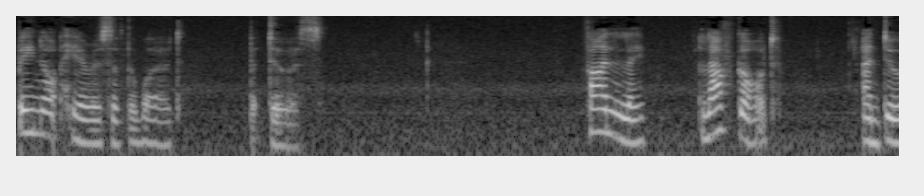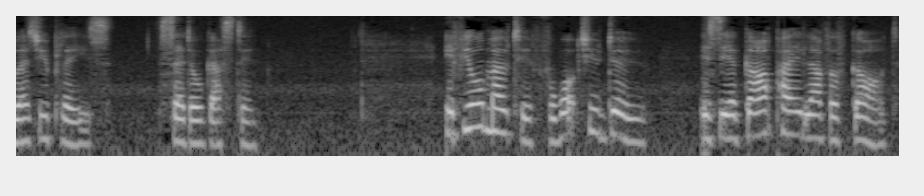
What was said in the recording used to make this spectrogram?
Be not hearers of the word, but doers. Finally, love God and do as you please, said Augustine. If your motive for what you do is the agape love of God,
